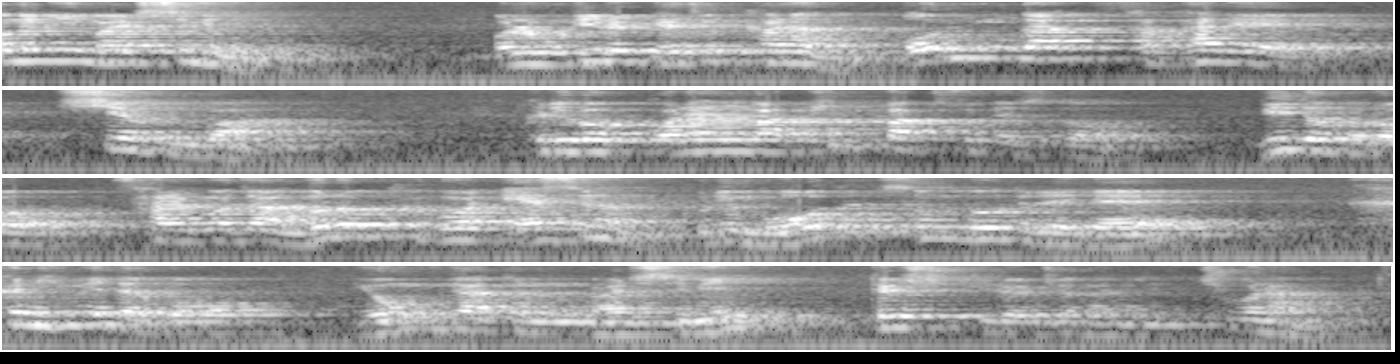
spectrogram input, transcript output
오늘 이 말씀이 오늘 우리를 대적하는 온갖 사탄의 시험과 그리고 고난과 핍박 속에서도 믿음으로 살고자 노력하고 애쓰는 우리 모든 성도들에게 큰 힘이 되고 용기가 되는 말씀이 될 수 있기를 저는 축원합니다.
